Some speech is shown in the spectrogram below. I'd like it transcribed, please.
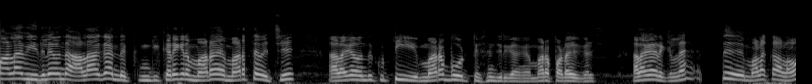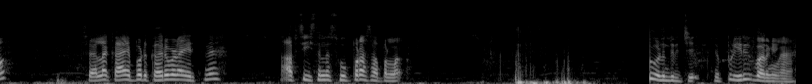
மாலாவி இதில் வந்து அழகாக அந்த இங்கே கிடைக்கிற மர மரத்தை வச்சு அழகாக வந்து குட்டி மரபோட்டு செஞ்சுருக்காங்க மரப்படகுகள். அழகாக இருக்குல்ல? இது மழைக்காலம். ஸோ எல்லாம் காயப்போட்டு கருவடாயிருச்சுன்னா ஆஃப் சீசனில் சூப்பராக சாப்பிட்லாம். விழுந்துருச்சு. எப்படி இருக்கு பாருங்களேன்.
